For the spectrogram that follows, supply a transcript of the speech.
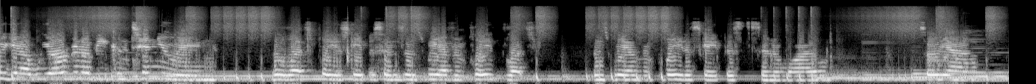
yeah, we are gonna be continuing the Let's Play Escapists since we haven't played Let's since we haven't played Escapists in a while. So yeah.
